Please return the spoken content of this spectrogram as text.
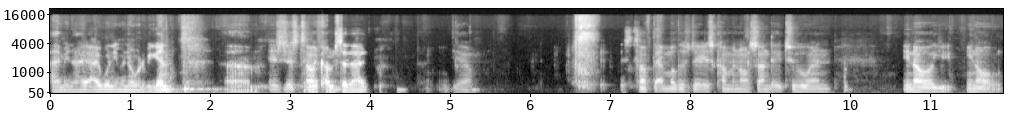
I mean, I, I wouldn't even know where to begin. Um, it's just tough when it comes to that. Yeah, it's tough that Mother's Day is coming on Sunday too, and you know, you you know,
